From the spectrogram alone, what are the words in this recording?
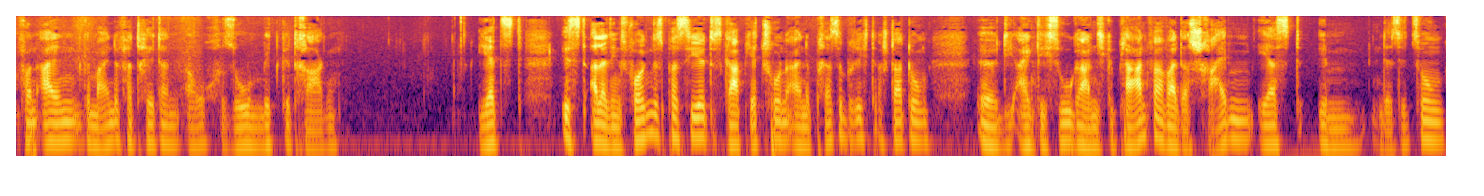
von allen Gemeindevertretern auch so mitgetragen. Jetzt ist allerdings Folgendes passiert. Es gab jetzt schon eine Presseberichterstattung, äh, die eigentlich so gar nicht geplant war, weil das Schreiben erst in der Sitzung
